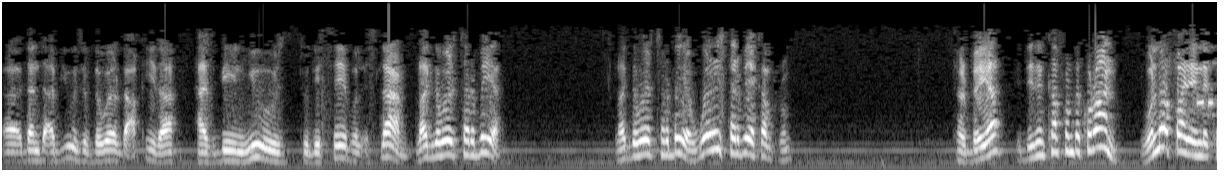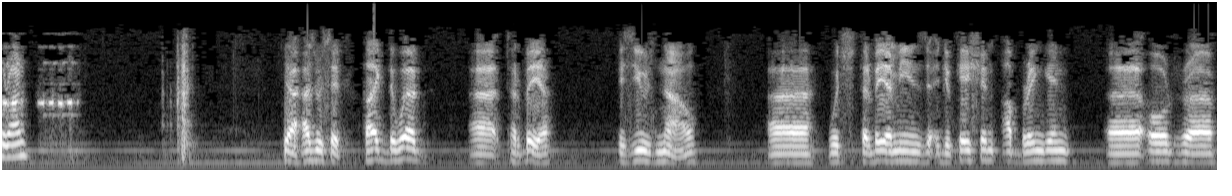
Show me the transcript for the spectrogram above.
uh, than the abuse of the word aqidah has been used to disable Islam, like the word tarbiyah. Like the word tarbiyah. Where is tarbiyah come from? Tarbiyah, it didn't come from the Quran. You will not find it in the Quran. Yeah, as we said, like the word uh, tarbiyah is used now, uh, which tarbiyah means education, upbringing, or uh,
